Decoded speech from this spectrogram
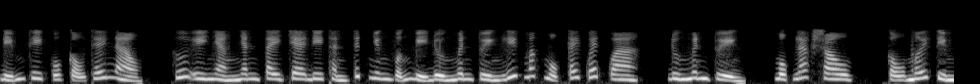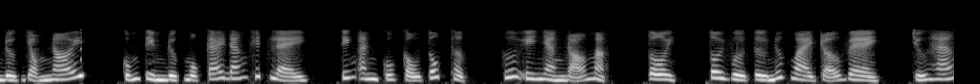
điểm thi của cậu thế nào, hứa y nhàn nhanh tay che đi thành tích nhưng vẫn bị đường Minh Tuyền liếc mắt một cái quét qua, đường Minh Tuyền, một lát sau, cậu mới tìm được giọng nói, cũng tìm được một cái đáng khích lệ, tiếng Anh của cậu tốt thật, hứa y nhàn đỏ mặt, tôi, tôi vừa từ nước ngoài trở về, chữ Hán,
